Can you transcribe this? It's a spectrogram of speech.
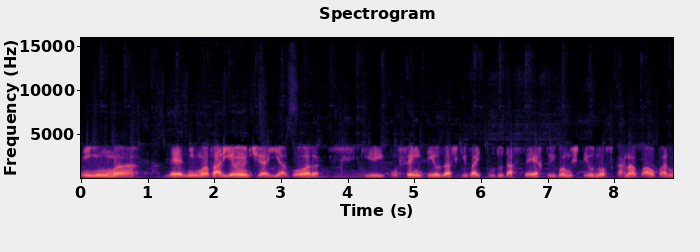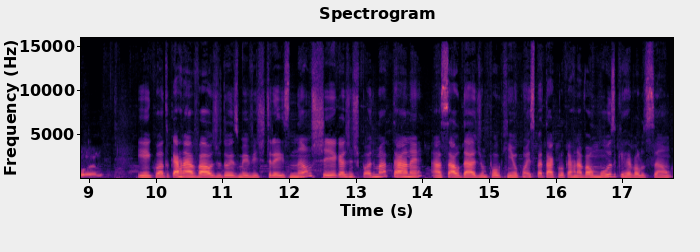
nenhuma, né, nenhuma variante aí agora, que com fé em Deus acho que vai tudo dar certo e vamos ter o nosso carnaval para o ano. E enquanto o carnaval de 2023 não chega, a gente pode matar, né, a saudade um pouquinho com o espetáculo Carnaval Música e Revolução,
